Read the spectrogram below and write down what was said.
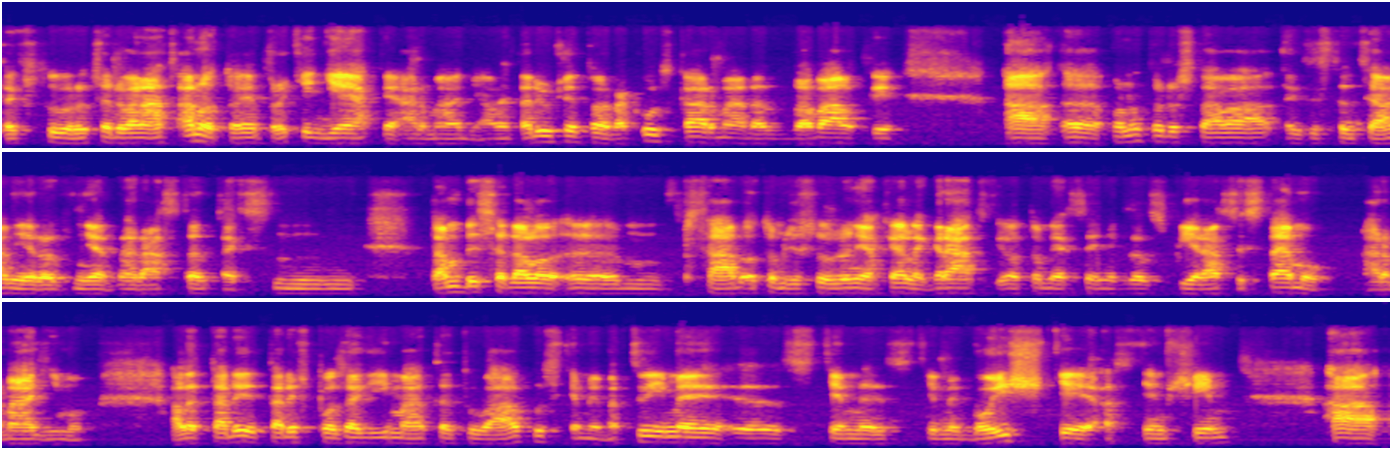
textu v roce 12, ano, to je proti nějaké armádě, ale tady už je to rakouská armáda za války a uh, ono to dostává existenciální rozměr, naraz ten text. Tam by se dalo um, psát o tom, že jsou to nějaké legrátky, o tom, jak se někdo spírá systému armádnímu. Ale tady, tady v pozadí máte tu válku s těmi mrtvými, eh, s těmi, s těmi bojišti a s tím vším. A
